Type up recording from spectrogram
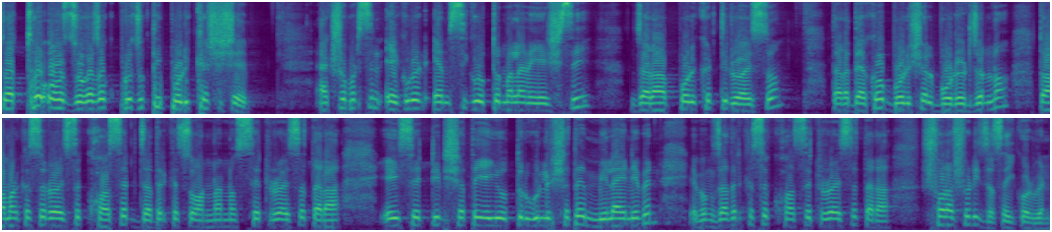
তথ্য ও যোগাযোগ প্রযুক্তি পরীক্ষা শেষে একশো পার্সেন্ট একুরেট এমসিকে উত্তরমালা নিয়ে এসেছি। যারা পরীক্ষার্থী রয়েছে, তারা দেখো বরিশাল বোর্ডের জন্য। তো আমার কাছে রয়েছে খ সেট যাদের কাছে অন্যান্য সেট রয়েছে, তারা এই সেটটির সাথে, এই উত্তরগুলির সাথে মিলাই নেবেন এবং যাদের কাছে খ সেট রয়েছে, তারা সরাসরি যাচাই করবেন।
